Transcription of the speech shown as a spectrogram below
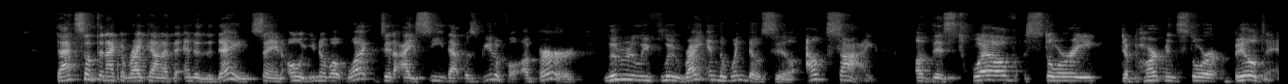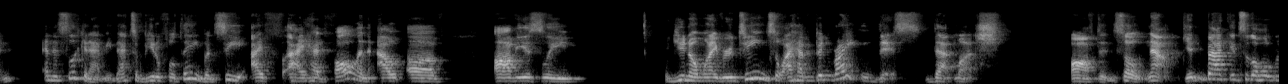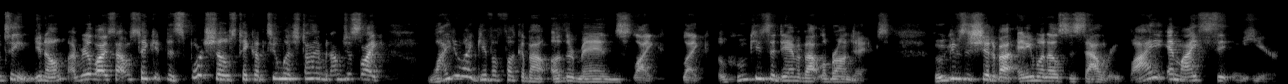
That's something I could write down at the end of the day, saying, "Oh, you know what? What did I see that was beautiful? A bird literally flew right in the windowsill outside of this 12-story department store building." And it's looking at me. That's a beautiful thing. But see, I, I had fallen out of obviously, you know, my routine. So I haven't been writing this that much often. So now getting back into the whole routine, you know, I realized I was taking the sports shows take up too much time. And I'm just like, why do I give a fuck about other men's like, like who gives a damn about LeBron James? Who gives a shit about anyone else's salary? Why am I sitting here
